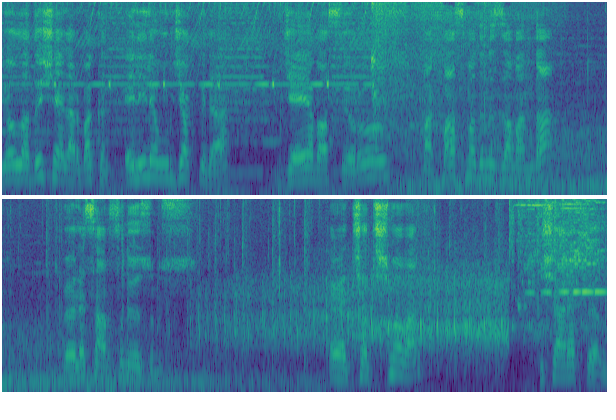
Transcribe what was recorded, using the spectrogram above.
yolladığı şeyler bakın eliyle vuracak bir daha. C'ye basıyoruz. Bak basmadığınız zaman da böyle sarsılıyorsunuz. Evet çatışma var. İşaret koyalım.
